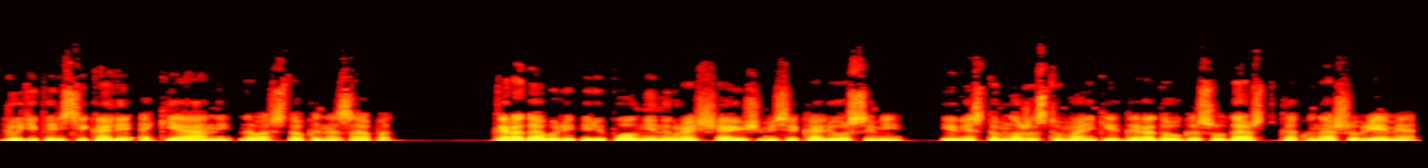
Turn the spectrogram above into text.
Люди пересекали океаны на восток и на запад. Города были переполнены вращающимися колесами, и вместо множества маленьких городов-государств, как в наше время,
